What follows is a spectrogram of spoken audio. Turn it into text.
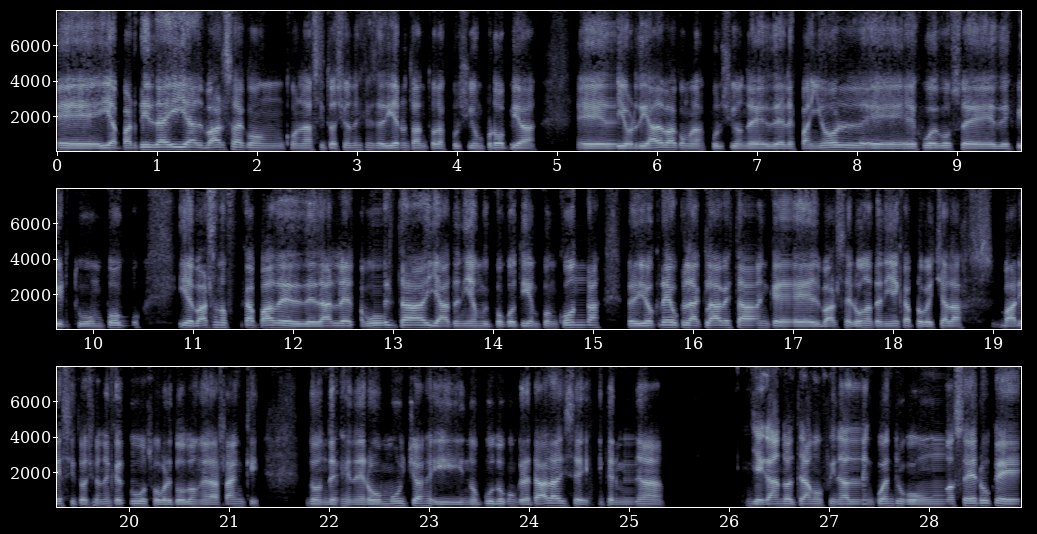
Eh, y a partir de ahí al Barça con, con, las situaciones que se dieron, tanto la expulsión propia eh, de Jordi Alba como la expulsión del español, eh, el juego se desvirtuó un poco y el Barça no fue capaz de, de, darle la vuelta, ya tenía muy poco tiempo en contra, pero yo creo que la clave estaba en que el Barcelona tenía que aprovechar las varias situaciones que tuvo, sobre todo en el arranque, donde generó muchas y no pudo concretarlas y, se, y termina llegando al tramo final del encuentro con un 1 a 0 que,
